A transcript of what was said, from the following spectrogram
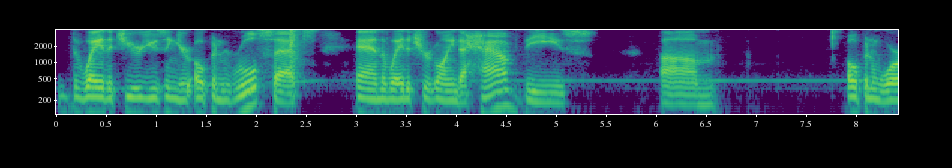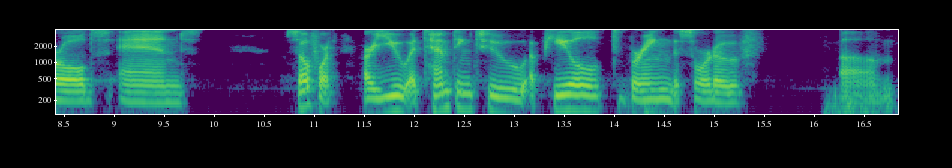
the way that you're using your open rule set and the way that you're going to have these um, open worlds and so forth, are you attempting to appeal to bring the sort of um,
